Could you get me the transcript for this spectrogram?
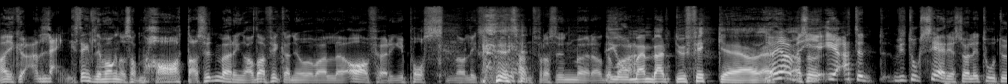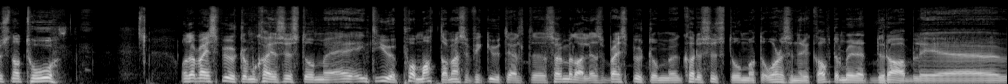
Han gikk jo lengst egentlig sa at han hata sunnmøringer. Da fikk han jo vel avføring i posten og liksom sendt fra Sunnmøre. Jo, var- men Bernt, du fikk eh, ja, ja, men altså, i, i, etter, Vi tok seriesølv i 2002. Og da ble jeg spurt om hva jeg syntes om intervjuet på matta mens vi fikk utdelt eh, sølvmedalje. Så ble jeg spurt om eh, hva du syntes om at Ålesund rykka opp. Da blir det et durabelig eh,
